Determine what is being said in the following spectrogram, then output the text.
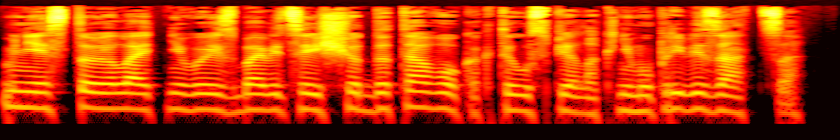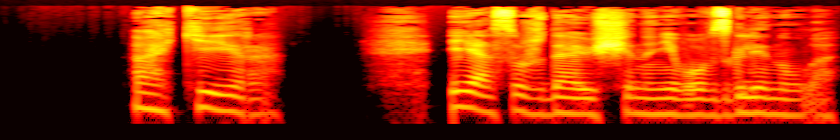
Мне стоило от него избавиться еще до того, как ты успела к нему привязаться. Акира, и осуждающе на него взглянула.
